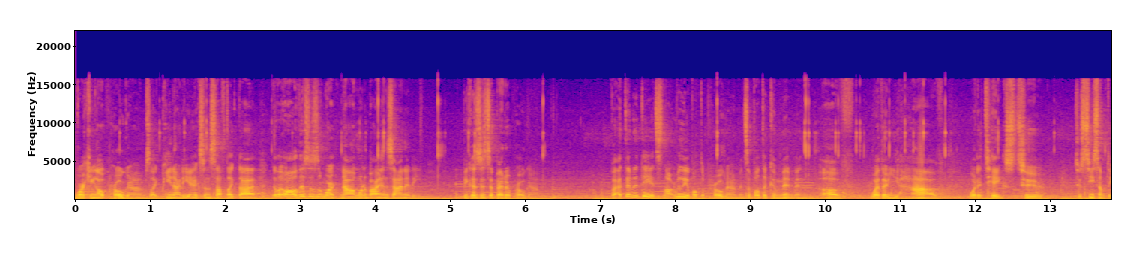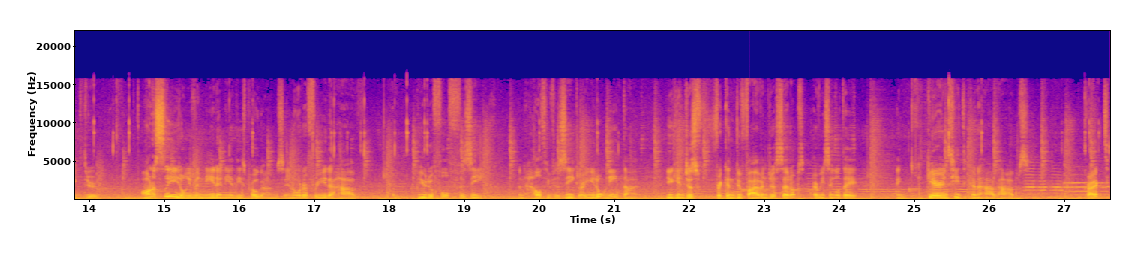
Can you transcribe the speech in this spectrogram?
working out programs like P90X and stuff like that. They're like oh this doesn't work now I'm gonna buy Insanity because it's a better program. But at the end of the day, it's not really about the program. It's about the commitment of whether you have what it takes to, to see something through. Honestly, you don't even need any of these programs in order for you to have a beautiful physique and healthy physique, right? You don't need that. You can just freaking do 500 setups every single day and guaranteed you're gonna have abs, correct?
